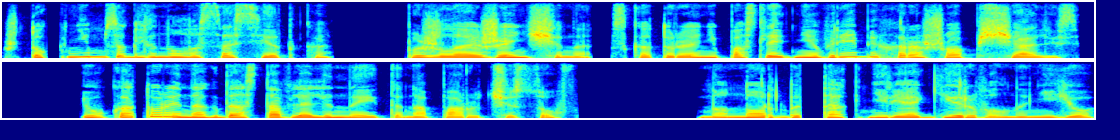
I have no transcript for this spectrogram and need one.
что к ним заглянула соседка, пожилая женщина, с которой они последнее время хорошо общались и у которой иногда оставляли Нейта на пару часов. Но Норд бы так не реагировал на нее,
